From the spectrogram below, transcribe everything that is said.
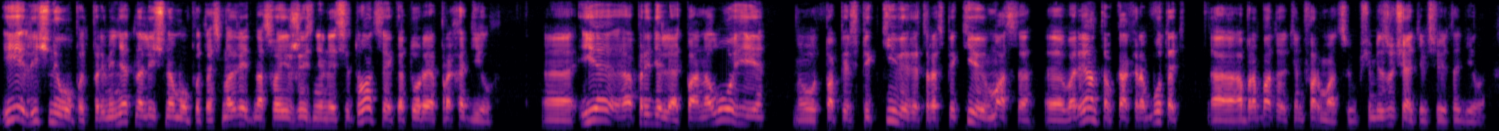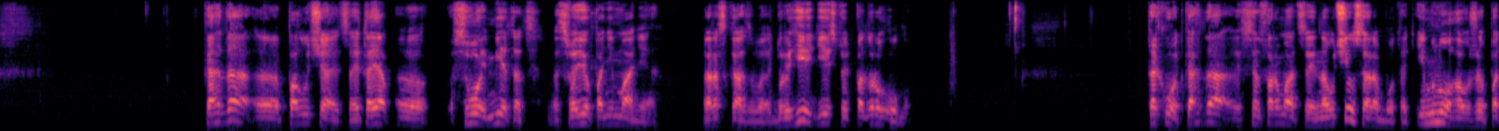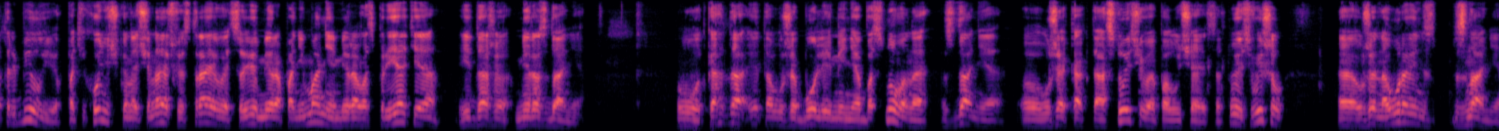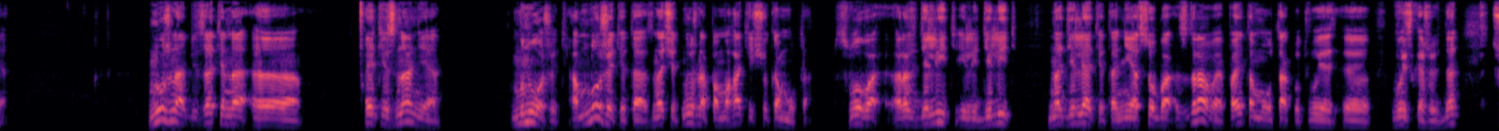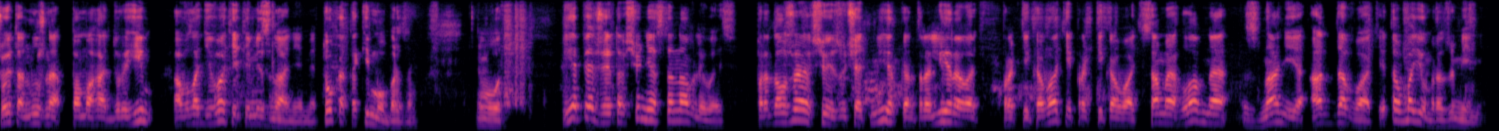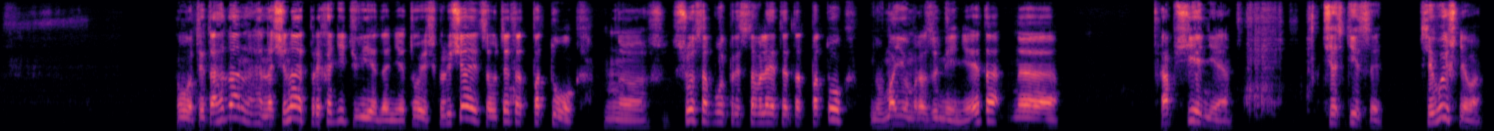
И личный опыт, применять на личном опыте, смотреть на свои жизненные ситуации, которые я проходил, э, и определять по аналогии, вот, по перспективе, ретроспективе, масса э, вариантов, как работать, э, обрабатывать информацию. В общем, изучайте все это дело. Когда э, получается, это я э, свой метод, свое понимание рассказываю, другие действуют по-другому. Так вот, когда с информацией научился работать и много уже употребил ее, потихонечку начинаешь выстраивать свое миропонимание, мировосприятие и даже мироздание. Вот. Когда это уже более-менее обоснованно, здание э, уже как-то остойчивое получается, то есть вышел э, уже на уровень знания. Нужно обязательно э, эти знания множить. А множить это значит нужно помогать еще кому-то. Слово разделить или делить, наделять это не особо здравое, поэтому так вот вы, э, выскажусь, да, что это нужно помогать другим, овладевать этими знаниями. Только таким образом. Вот. И опять же, это все не останавливаясь. Продолжаю все изучать мир, контролировать, практиковать и практиковать. Самое главное, знания отдавать. Это в моем разумении. Вот, и тогда начинает приходить ведание, то есть включается вот этот поток. Э, что собой представляет этот поток, в моем разумении? Это э, общение частицы Всевышнего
